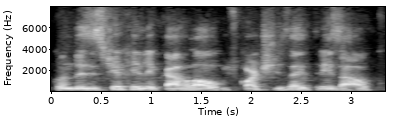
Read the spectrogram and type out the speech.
quando existia aquele carro lá, o Escort XR3 a álcool.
